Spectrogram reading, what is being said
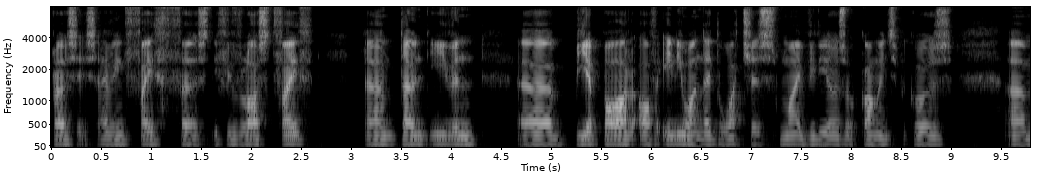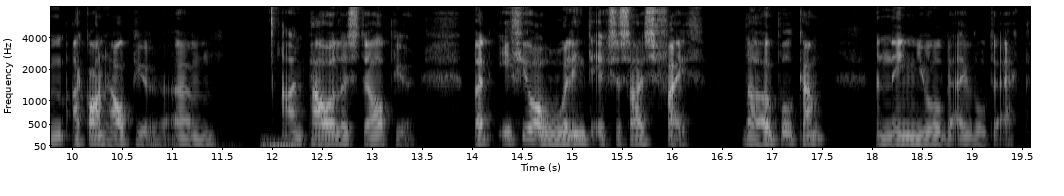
process, having faith first. If you've lost faith, um, don't even uh, be a part of anyone that watches my videos or comments because um, I can't help you. Um, I'm powerless to help you. But if you are willing to exercise faith, the hope will come and then you will be able to act.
